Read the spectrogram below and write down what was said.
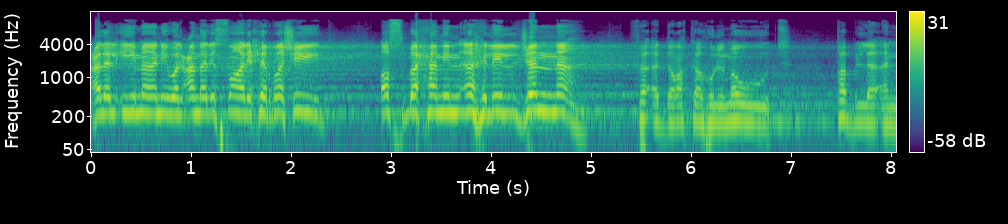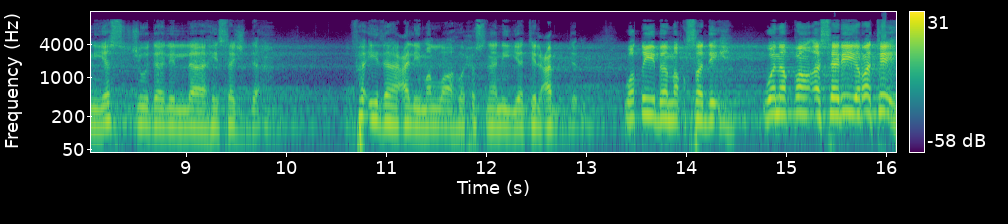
على الإيمان والعمل الصالح الرشيد أصبح من أهل الجنة. فأدركه الموت قبل أن يسجد لله سجدة. فإذا علم الله حسن نية العبد وطيب مقصده ونقاء سريرته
